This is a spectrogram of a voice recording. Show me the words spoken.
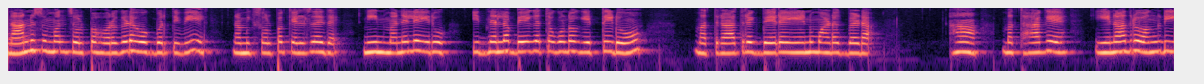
ನಾನು ಸುಮ್ಮನೆ ಸ್ವಲ್ಪ ಹೊರಗಡೆ ಹೋಗಿ ಬರ್ತೀವಿ. ನಮಗೆ ಸ್ವಲ್ಪ ಕೆಲಸ ಇದೆ. ನೀನು ಮನೇಲೇ ಇರು. ಇದನ್ನೆಲ್ಲ ಬೇಗ ತಗೊಂಡೋಗಿ ಎತ್ತಿಡು. ಮತ್ತು ರಾತ್ರಿಗೆ ಬೇರೆ ಏನು ಮಾಡೋದು ಬೇಡ. ಹಾಂ ಮತ್ತು ಹಾಗೆ ಏನಾದರೂ ಅಂಗಡಿ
